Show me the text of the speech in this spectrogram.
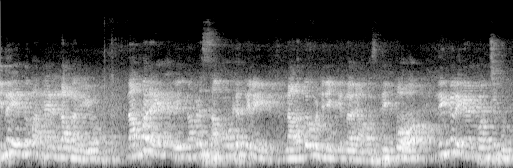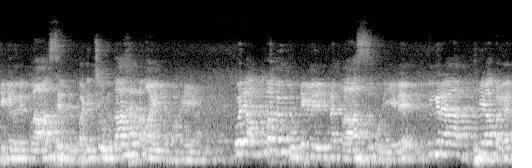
ഇത് എന്ന് പറഞ്ഞാൽ എന്താണെന്നറിയോ? നമ്മുടെ നമ്മുടെ സമൂഹത്തിൽ നടന്നുകൊണ്ടിരിക്കുന്ന ഒരു അവസ്ഥ ഇപ്പോ നിങ്ങൾ ഇങ്ങനെ കുറച്ച് കുട്ടികൾ ഒരു ക്ലാസ്സിൽ പഠിച്ചു ഉദാഹരണമായിട്ട് പറയുകയാണ്. ഒരു അമ്പത് കുട്ടികൾ ഇരിക്കുന്ന ക്ലാസ് മുറിയിൽ ഇങ്ങനെ അധ്യാപകൻ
